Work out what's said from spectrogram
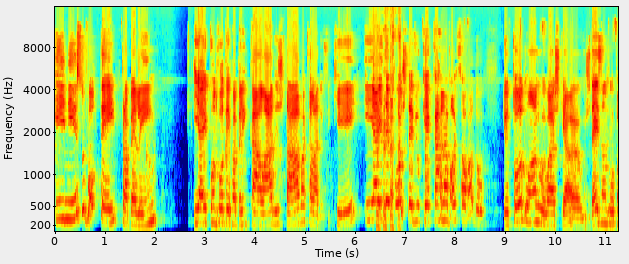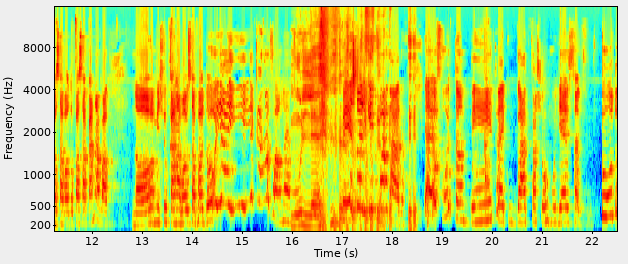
E nisso voltei para Belém. E aí, quando voltei para Belém, calada estava, calada eu fiquei. E aí, depois teve o quê? Carnaval de Salvador. Eu, todo ano, eu acho que há uns 10 anos, eu vou para Salvador passar o carnaval. Novamente fui o carnaval de Salvador, e aí é carnaval, né? Mulher! besta de quem não faz nada. E aí eu fui também, traí com gato, cachorro, mulher, sabe, tudo.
